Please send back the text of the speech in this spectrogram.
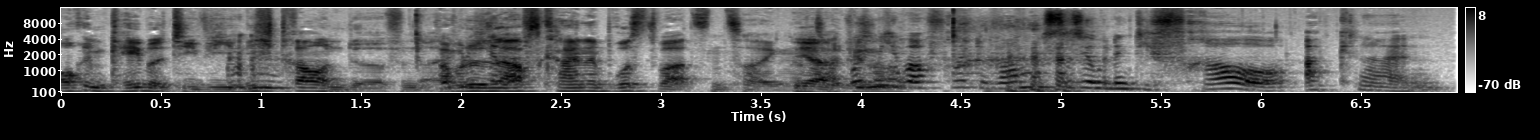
auch im Cable TV nicht trauen dürfen. Also. Aber du darfst keine Brustwarzen zeigen. Ja, natürlich. wo ich mich genau. aber auch fragte, warum musste sie unbedingt die Frau abknallen?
